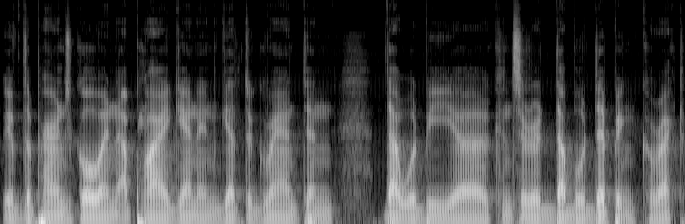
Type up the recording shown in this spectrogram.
if the parents go and apply again and get the grant, then that would be uh, considered double dipping, correct?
